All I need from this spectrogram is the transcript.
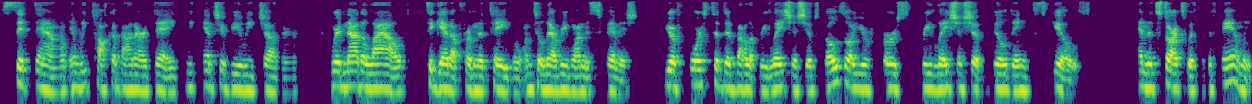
sit down and we talk about our day. We interview each other. We're not allowed to get up from the table until everyone is finished. You're forced to develop relationships. Those are your first relationship building skills. And it starts with the family.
